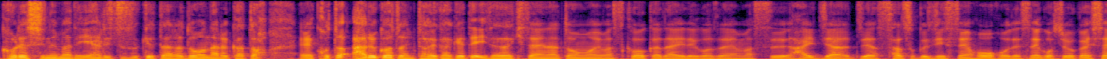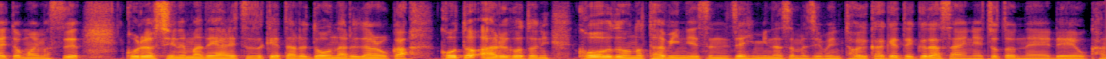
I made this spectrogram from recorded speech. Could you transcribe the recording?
これを死ぬまでやり続けたらどうなるかと、えー、ことあることに問いかけていただきたいなと思います。効果大でございます。はい、じゃあ、じゃあ早速実践方法ですね、ご紹介したいと思います。これを死ぬまでやり続けたらどうなるだろうか、ことあるごとに行動の旅にですね、ぜひ皆様自分に問いかけてくださいね。ちょっとね、例を考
